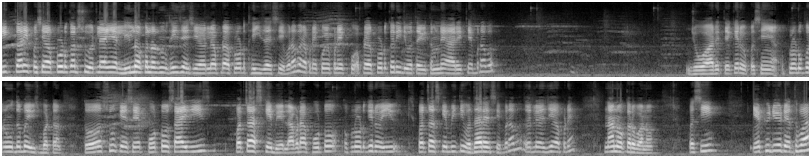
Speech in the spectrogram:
ટીક કરી પછી અપલોડ કરશું એટલે અહીંયા લીલો કલરનું થઈ જાય છે, એટલે આપણે અપલોડ થઈ જાય છે. બરાબર? આપણે કોઈ પણ એક આપણે અપલોડ કરી બતાવી તમને આ રીતે, બરાબર? જો આ રીતે કર્યો, પછી અહીંયા અપલોડ ઉપર હું દબાવીશ બટન તો શું કહેશે ફોટો સાઇઝ ઇઝ પચાસ કેબી એટલે આપણા ફોટો અપલોડ કર્યો એ પચાસ કેબીથી વધારે છે, બરાબર? એટલે જે આપણે નાનો કરવાનો. પછી એફિડેવિટ અથવા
